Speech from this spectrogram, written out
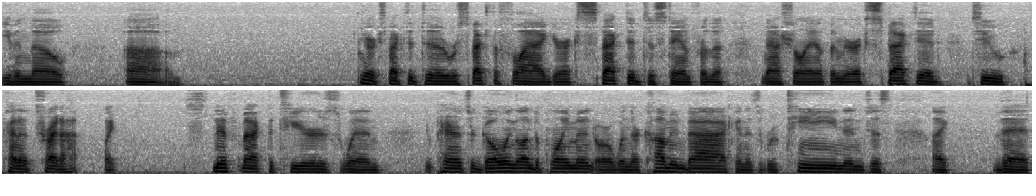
even though um, you're expected to respect the flag, you're expected to stand for the national anthem, you're expected to kind of try to sniff back the tears when your parents are going on deployment or when they're coming back and it's routine and just like that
